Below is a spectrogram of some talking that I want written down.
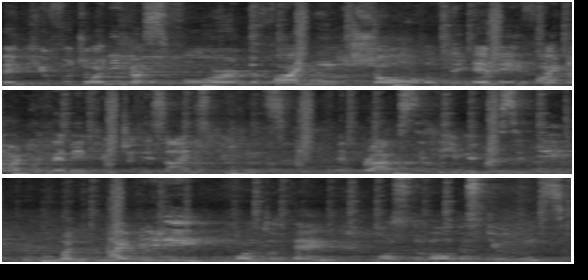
Thank you for joining us for the final show of the MA Fine Art and MA Future Design students at Prague City University. But I really want to thank most of all the students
